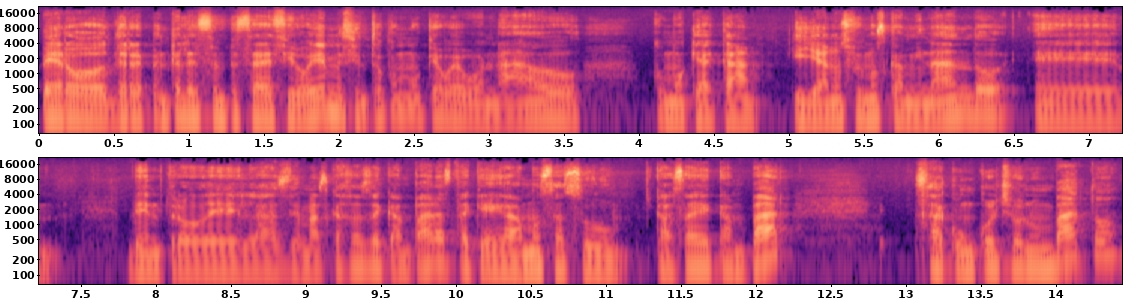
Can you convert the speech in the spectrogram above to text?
pero de repente les empecé a decir, oye, me siento como que huevonado, como que acá. Y ya nos fuimos caminando. Eh, dentro de las demás casas de acampar hasta que llegamos a su casa de acampar. Sacó un colchón un vato,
